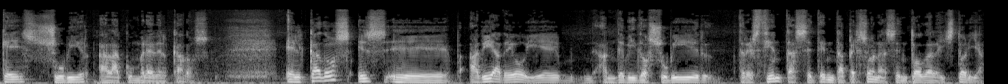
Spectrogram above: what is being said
qué es subir a la cumbre del K2. El K2 es, eh, a día de hoy, eh, han debido subir 370 personas en toda la historia.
